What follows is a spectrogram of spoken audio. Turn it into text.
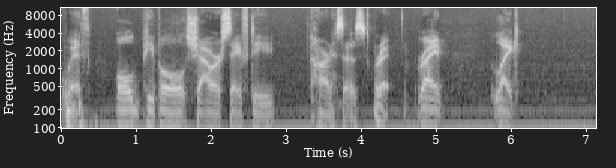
with old people shower safety harnesses, right. right? Like,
